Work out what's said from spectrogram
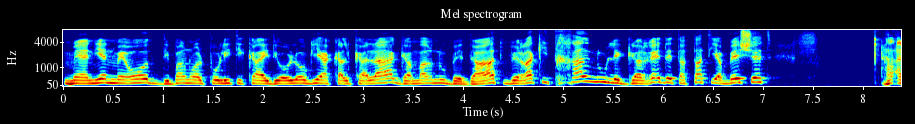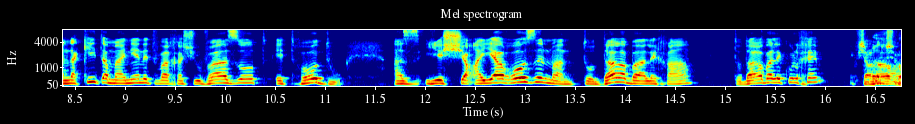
מעניין מאוד, דיברנו על פוליטיקה, אידיאולוגיה, כלכלה, גמרנו בדת, ורק התחלנו לגרד את התת יבשת הענקית, המעניינת והחשובה הזאת, את הודו. אז ישעיה רוזנמן, תודה רבה לך, תודה רבה לכולכם. אפשר לחשוב.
